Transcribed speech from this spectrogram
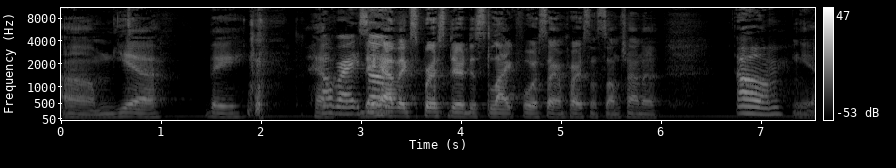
um, yeah, they have. All right, they so- have expressed their dislike for a certain person. So I'm trying to Oh, yeah.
